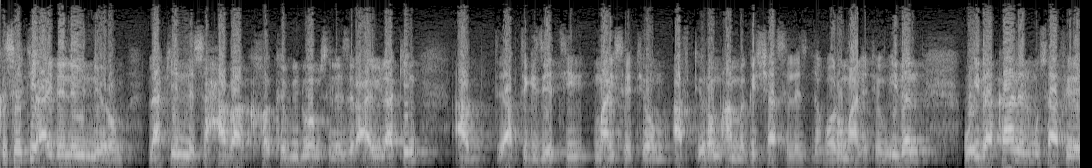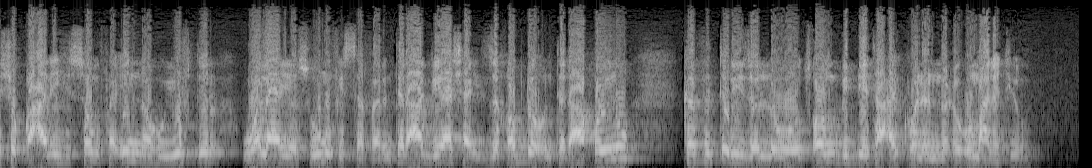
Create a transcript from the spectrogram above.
ክሰትዩ ኣይደለዩን ነይሮም ላኪን ንሰሓባ ከቢድዎም ስለ ዝረኣዩ ላኪን ኣብቲ ግዜ እቲ ማይ ሰትዮም ኣፍጢሮም ኣብ መገሻ ስለ ዝነበሩ ማለት እዮም ኢዘን ወኢዛ ካነ ልሙሳፊር የሹቁ ዓለይህ ሶም ፈኢነሁ ዩፍጢር ወላ የሱሙ ፊ ሰፈር እንተ ደኣ ገያሻይ ዝኸብዶ እንተ ደኣ ኮይኑ ከፍጥር እዩ ዘለዎ ጾም ግዴታ ኣይኮነን ንዕኡ ማለት እዩ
